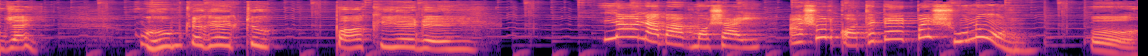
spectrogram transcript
যাই ঘুমটাকে একটু পাকিয়ে নেই। না না বাঘমশাই আসল কথাটা একবার শুনুন। ও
